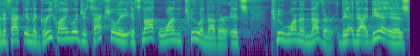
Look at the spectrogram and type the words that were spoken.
And in fact in the Greek language it's actually it's not one to another, it's to one another. The, the idea is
